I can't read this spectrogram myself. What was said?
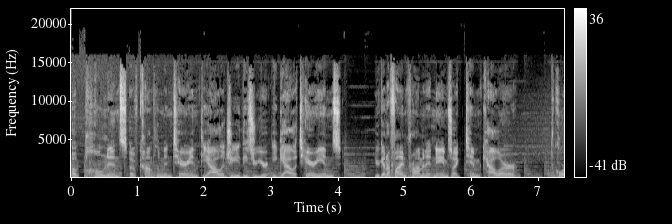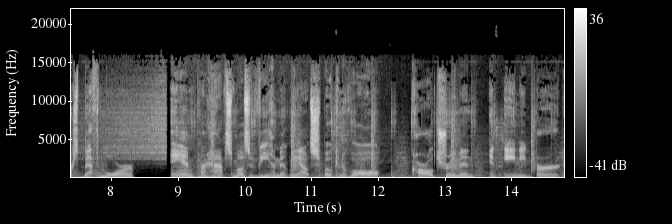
opponents of complementarian theology, these are your egalitarians. You're going to find prominent names like Tim Keller, of course, Beth Moore, and perhaps most vehemently outspoken of all, Carl Trueman and Amy Byrd.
